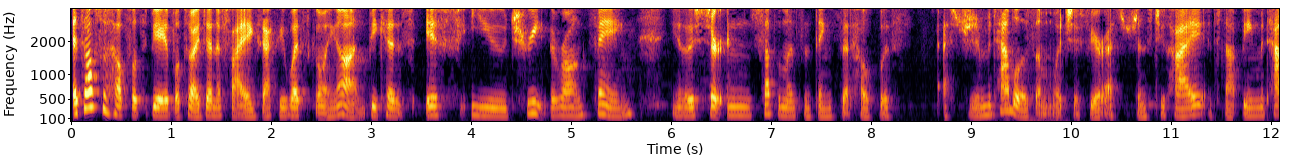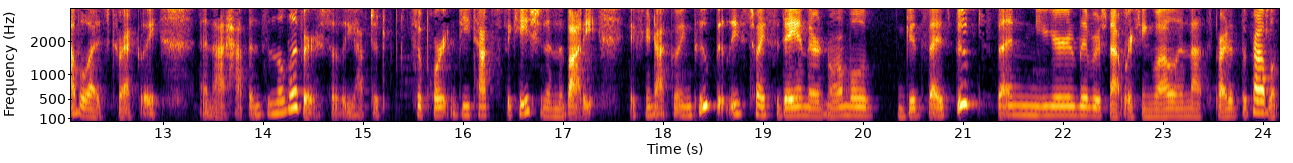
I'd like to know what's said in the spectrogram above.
It's also helpful to be able to identify exactly what's going on because if you treat the wrong thing, you know, there's certain supplements and things that help with estrogen metabolism, which if your estrogen's too high, it's not being metabolized correctly. And that happens in the liver. So that you have to support detoxification in the body. If you're not going poop at least twice a day and they're normal good sized poops, then your liver's not working well and that's part of the problem.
